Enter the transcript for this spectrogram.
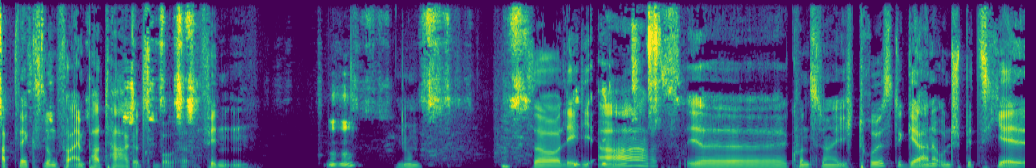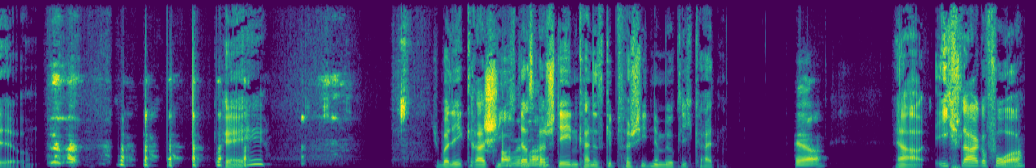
Abwechslung für ein paar Tage zu finden. mhm. Ne? So, Lady A, was, äh, Kunst, ich tröste gerne und speziell. Okay. Ich überlege gerade, wie ich das mal. verstehen kann. Es gibt verschiedene Möglichkeiten. ja. Ja, ich schlage vor,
